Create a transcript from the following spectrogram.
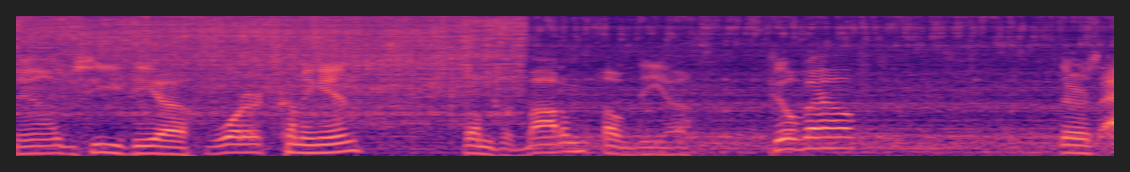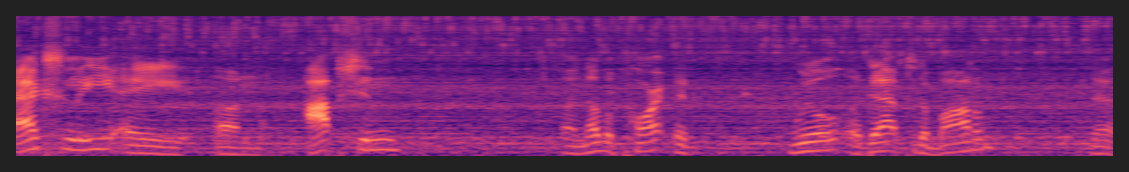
Now you see the uh, water coming in from the bottom of the uh, fill valve. There's actually a an option, another part that will adapt to the bottom. That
